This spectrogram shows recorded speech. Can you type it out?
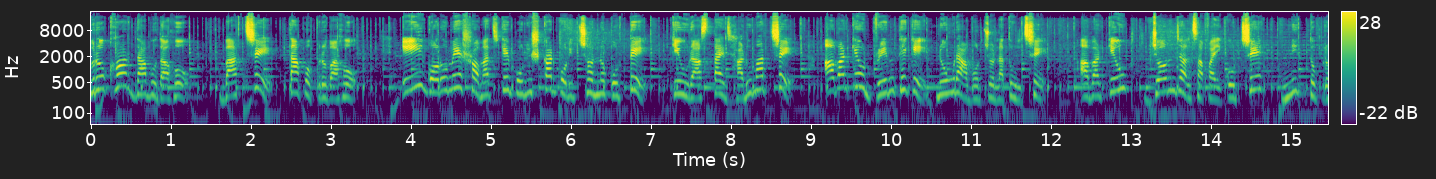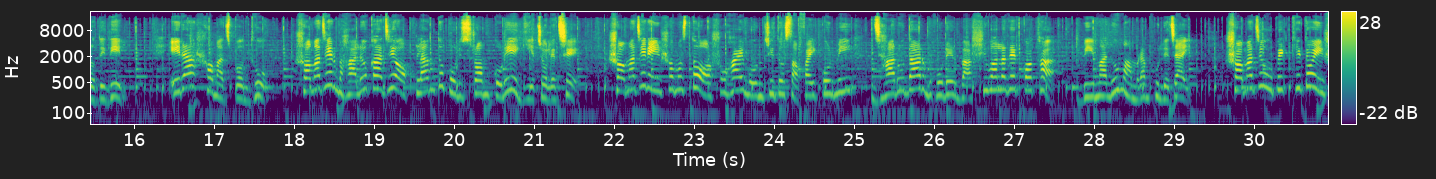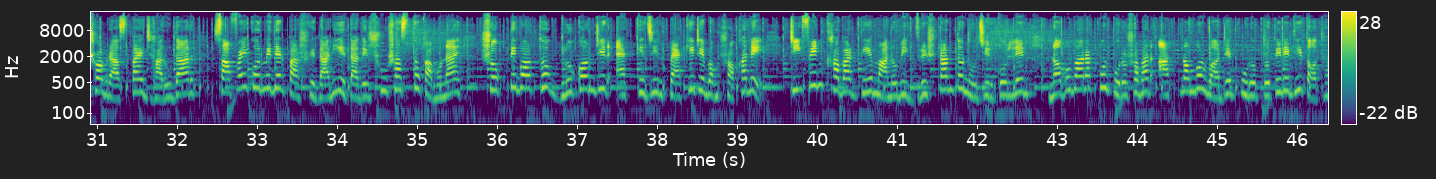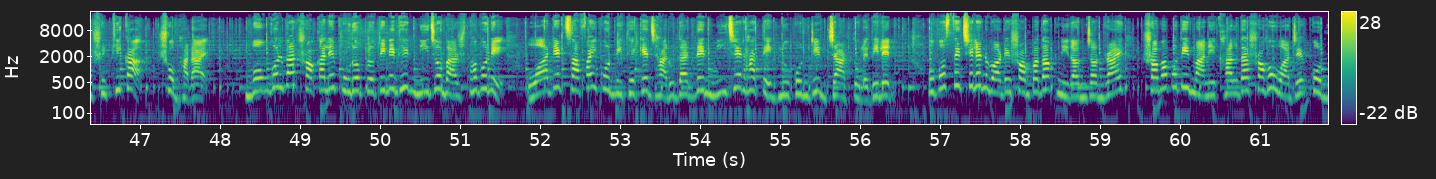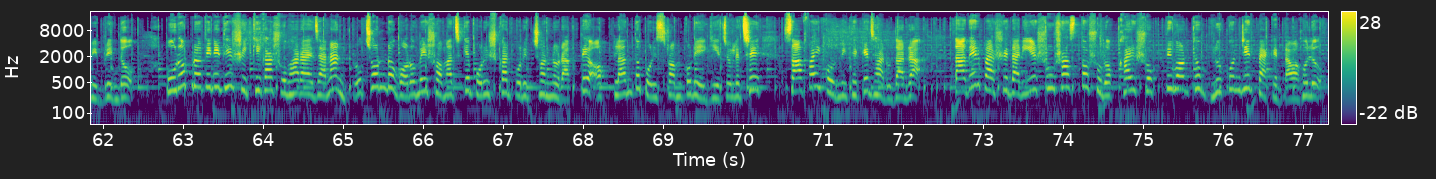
প্রখর দাবদাহ, বাড়ছে তাপপ্রবাহ। এই গরমে সমাজকে পরিষ্কার পরিচ্ছন্ন করতে কেউ রাস্তায় ঝাড়ু মারছে, আবার কেউ ড্রেন থেকে নোংরা আবর্জনা তুলছে, আবার কেউ জঞ্জাল সাফাই করছে নিত্য প্রতিদিন। এরা সমাজবন্ধু। সমাজের ভালো কাজে অক্লান্ত পরিশ্রম করে এগিয়ে চলেছে। সমাজের এই সমস্ত অসহায় বঞ্চিত সাফাই কর্মী, ঝাড়ুদার ভোরের বাসিওয়ালাদের কথা বেমালুম আমরা ভুলে যাই। সমাজে উপেক্ষিত এইসব রাস্তায় ঝাড়ুদার সাফাই কর্মীদের পাশে দাঁড়িয়ে তাদের সুস্বাস্থ্য কামনায় শক্তিবর্ধক গ্লুকনজির এক কেজির প্যাকেট এবং সকালে টিফিন খাবার দিয়ে মানবিক দৃষ্টান্ত নজির করলেন নববারাকপুর পুরসভার আট নম্বর ওয়ার্ডের পুর প্রতিনিধি তথা শিক্ষিকা শোভা রায়। মঙ্গলবার সকালে পুর প্রতিনিধির নিজ বাসভবনে ওয়ার্ডের সাফাই কর্মী থেকে ঝাড়ুদারদের নিজের হাতে গ্লুকন্ডির জার তুলে দিলেন। উপস্থিত ছিলেন ওয়ার্ডের সম্পাদক নিরঞ্জন রায়, সভাপতি মানিক হালদার সহ ওয়ার্ডের কর্মীবৃন্দ। পুর প্রতিনিধি শিক্ষিকা শোভা রায় জানান, প্রচণ্ড গরমে সমাজকে পরিষ্কার পরিচ্ছন্ন রাখতে অক্লান্ত পরিশ্রম করে এগিয়ে চলেছে সাফাই কর্মী থেকে ঝাড়ুদাররা। তাদের পাশে দাঁড়িয়ে সুস্বাস্থ্য সুরক্ষায় শক্তিবর্ধক গ্লুকন্ডির প্যাকেট দেওয়া হলো।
